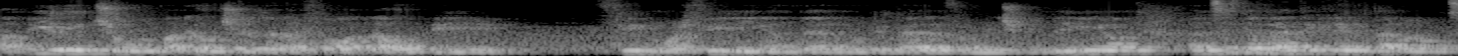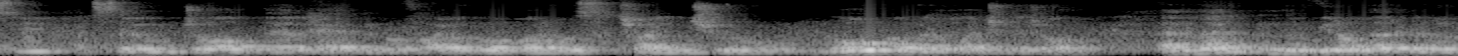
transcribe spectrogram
appealing to a culture that I thought that would be feel more feeling and then would be better for me to be leaning on. And systematically every time I would see some job that had the profile of what I was trying to go, I would apply to the job. And then in the middle of that I got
